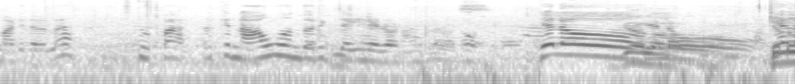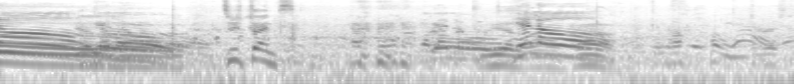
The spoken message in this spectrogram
ಮಾಡಿದಾರಲ್ಲ ಸ್ತೂಪ. ಅದಕ್ಕೆ ನಾವು ಒಂದವರಿಗೆ ಜೈ ಹೇಳೋಣ ಗೆಲೋ. ಗೆಲೋ. ಗೆಲೋ. Yellow. Yellow. Yellow.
